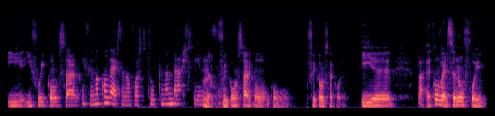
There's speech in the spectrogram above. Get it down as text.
e, e, fui conversar... E foi uma conversa, não foste tu que mandaste? Não, fui conversar com, com, fui conversar com ele. E uh, pá, a conversa não foi...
